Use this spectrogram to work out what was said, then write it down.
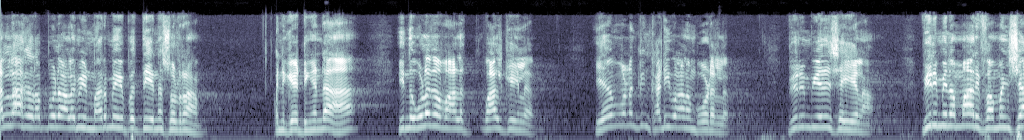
அல்லாஹ் ரப்புல் அலமின் மறுமையை பற்றி என்ன சொல்கிறான் கேட்டிங்கன்னா இந்த உலக வாழ வாழ்க்கையில் எவனுக்கும் கடிவாளம் போடலை. விரும்பியது செய்யலாம். விரும்பின மாதிரி ஃபமன்ஷா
